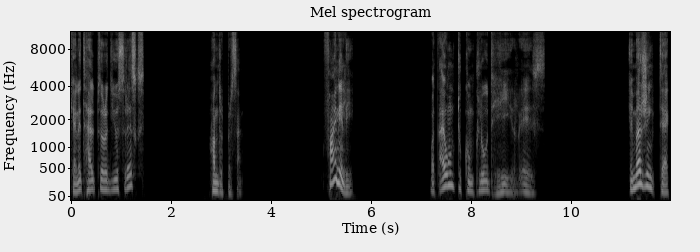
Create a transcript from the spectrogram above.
can it help to reduce risks? 100%. Finally, what I want to conclude here is emerging tech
